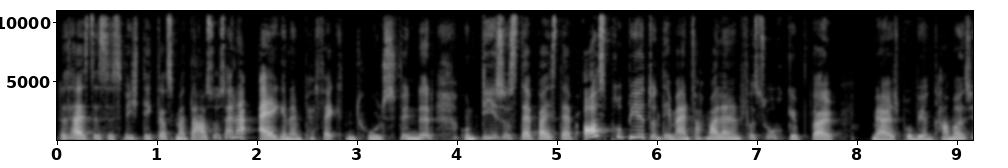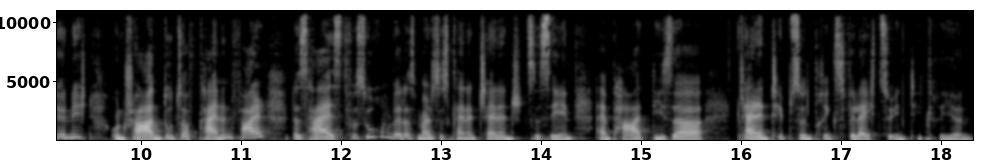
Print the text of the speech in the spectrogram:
Das heißt, es ist wichtig, dass man da so seine eigenen perfekten Tools findet und die so Step by Step ausprobiert und dem einfach mal einen Versuch gibt, weil mehr als probieren kann man es ja nicht und Schaden tut es auf keinen Fall. Das heißt, versuchen wir das mal als kleine Challenge zu sehen, ein paar dieser kleinen Tipps und Tricks vielleicht zu integrieren.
